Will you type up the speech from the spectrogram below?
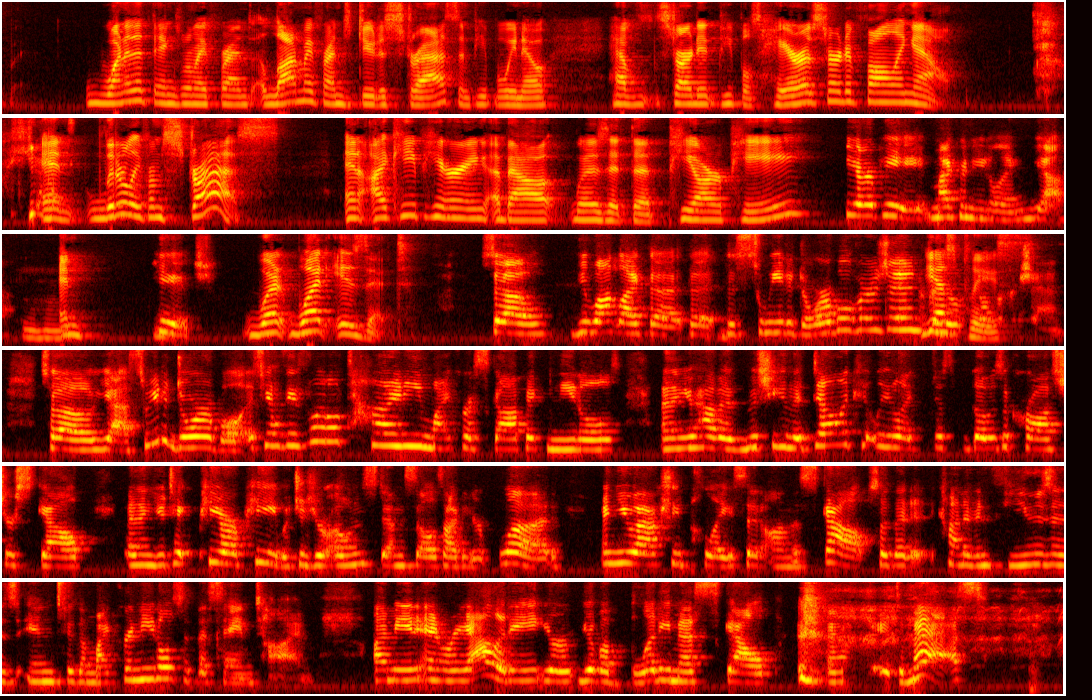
one of the things one of my friends, a lot of my friends, due to stress and people we know, have started people's hair has started falling out, and literally from stress. And I keep hearing about what is it, the PRP, PRP, microneedling. Yeah, mm-hmm. and huge. what what is it? So you want like the the, the sweet adorable version? or Yes, please. version? So yeah, sweet adorable is you have these little tiny microscopic needles, and then you have a machine that delicately like just goes across your scalp, and then you take PRP, which is your own stem cells out of your blood, and you actually place it on the scalp so that it kind of infuses into the microneedles at the same time. I mean, in reality, you're you have a bloody mess scalp, and it's a mess.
